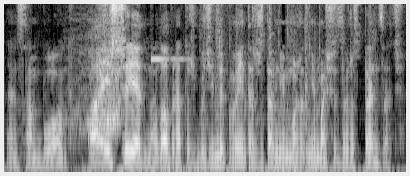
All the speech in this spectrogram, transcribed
Ten sam błąd. A, jeszcze jedno, dobra, to już będziemy pamiętać, że tam nie, nie ma się co rozpędzać.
